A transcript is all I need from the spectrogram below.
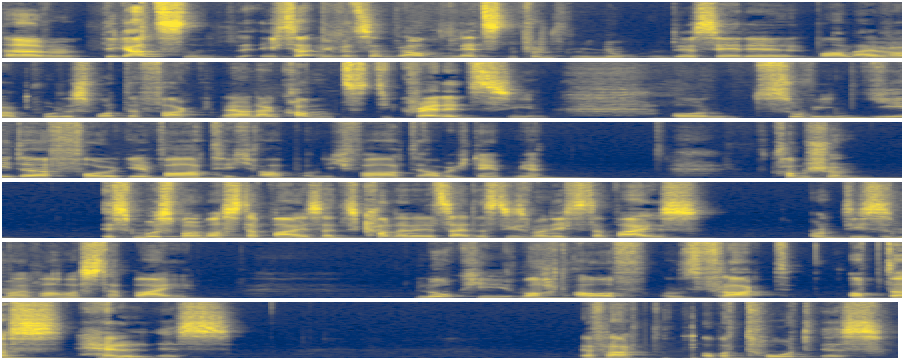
ähm, die ganzen, ich sag, wie würde sagen, die letzten fünf Minuten der Serie waren einfach ein pures What the fuck. Ne? Und dann kommt die Credits-Scene. Und so wie in jeder Folge warte ich ab und ich warte, aber ich denke mir, komm schon, es muss mal was dabei sein. Es kann ja nicht sein, dass diesmal nichts dabei ist. Und dieses Mal war was dabei. Loki wacht auf und fragt, ob das hell ist. Er fragt, ob er tot ist.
